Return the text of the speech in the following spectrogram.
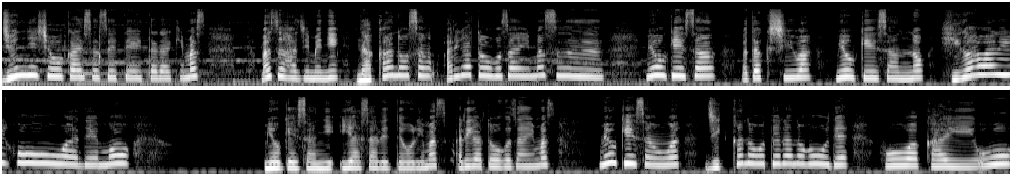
順に紹介させていただきますまずはじめに中野さんありがとうございます妙慶さん私は妙慶さんの日替わり法話でも妙慶さんに癒されておりますありがとうございます妙慶さんは実家のお寺の方で法話会を、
